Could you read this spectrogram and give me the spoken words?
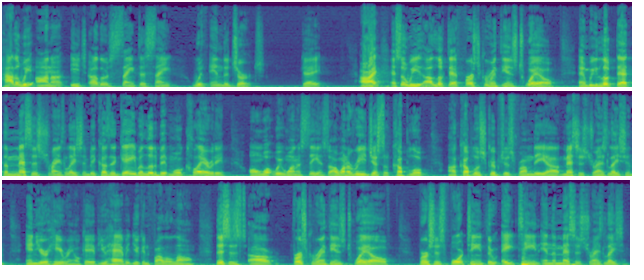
How do we honor each other saint to saint within the church? Okay? All right, and so we uh, looked at 1 Corinthians 12, and we looked at the message translation because it gave a little bit more clarity on what we want to see. And so I want to read just a couple of a couple of scriptures from the uh, message translation in your hearing. Okay, if you have it, you can follow along. This is uh, 1 Corinthians 12, verses 14 through 18 in the message translation.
